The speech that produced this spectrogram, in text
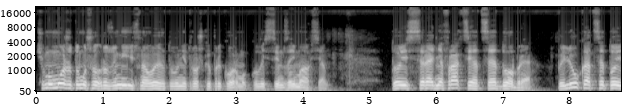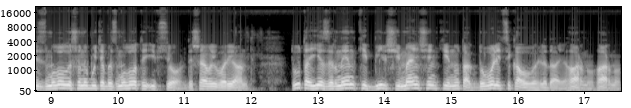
Чому можу? Тому що розуміюсь на виготовленні трошки прикормок, колись цим займався. Тобто, середня фракція це добре. Пилюка це тобто, змололи що-небудь, аби змолоти і все. Дешевий варіант. Тут є зернинки, більші, меншенькі. Ну так, доволі цікаво виглядає. Гарно, гарно.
